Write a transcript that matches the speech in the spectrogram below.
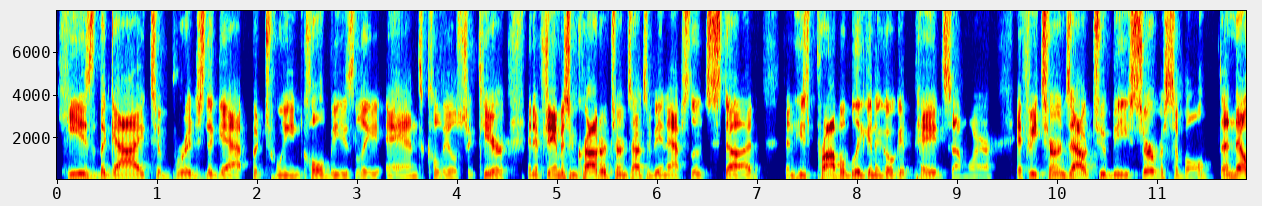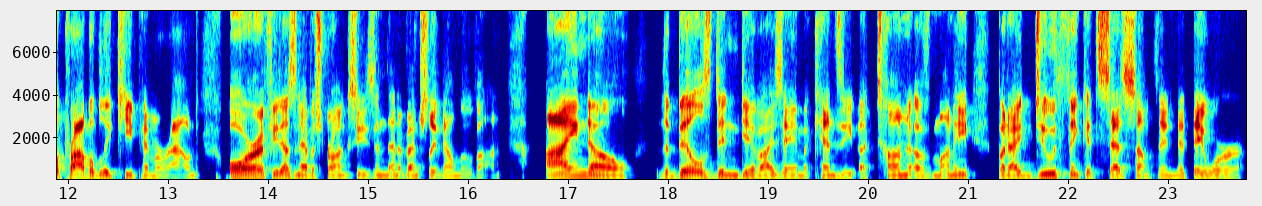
he's the guy to bridge the gap between Cole Beasley and Khalil Shakir. And if Jamison Crowder turns out to be an absolute stud, then he's probably going to go get paid somewhere. If he turns out to be serviceable, then they'll probably keep him around. Or if he doesn't have a strong season, then eventually they'll move on. I know the Bills didn't give Isaiah McKenzie a ton of money, but I do think it says something that they were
